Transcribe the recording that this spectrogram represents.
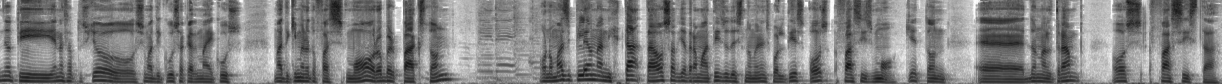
είναι ότι ένας από τους πιο σημαντικούς ακαδημαϊκούς με αντικείμενο το φασισμό, ο Ρόμπερ Πάξτον, ονομάζει πλέον ανοιχτά τα όσα διαδραματίζονται στις ΗΠΑ ως φασισμό και τον Ντόναλτ ε, Τραμπ ως φασίστα.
